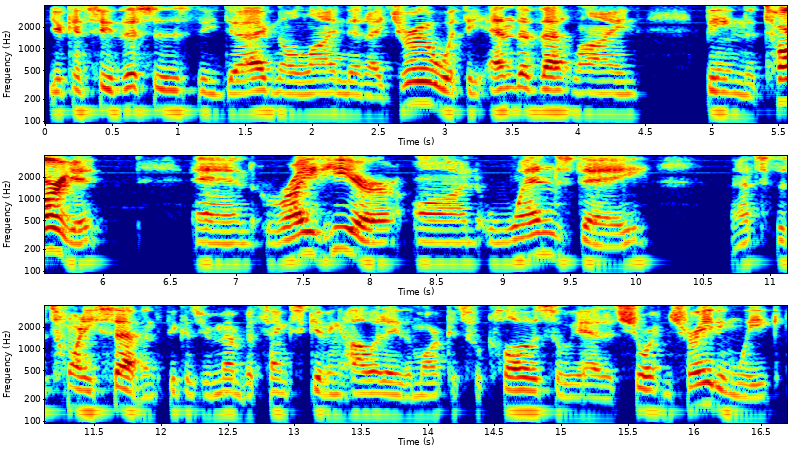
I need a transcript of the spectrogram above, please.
you can see this is the diagonal line that I drew with the end of that line being the target. And right here on Wednesday, that's the 27th, because remember, Thanksgiving holiday, the markets were closed, so we had a shortened trading week.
